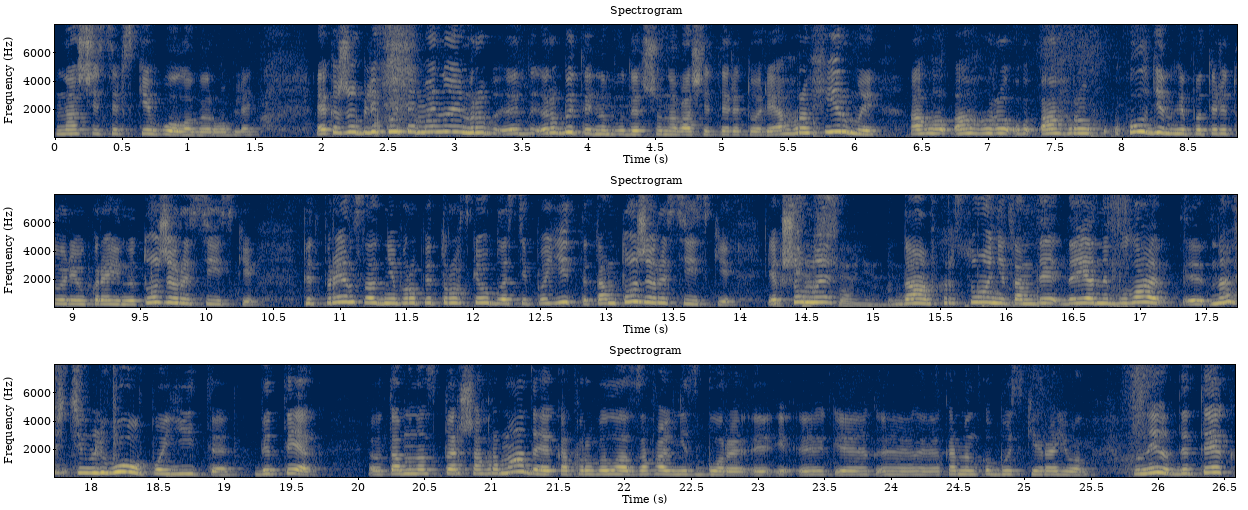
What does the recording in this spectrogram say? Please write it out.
наші сільські голови роблять. Я кажу, облікуйте майно, їм е, робити не буде, що на вашій території. Агрофірми, агро, агро, агрохолдинги по території України теж російські. Підприємства Дніпропетровської області, поїдьте, там теж російські. Якщо ми. Да, в Херсоні, там, де, де я не була, е, навіть у Львов поїдьте, ДТЕК. Там у нас перша громада, яка провела загальні збори е, е, е, Кам'янко-Бузький район. Вони ДТЕК, е,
